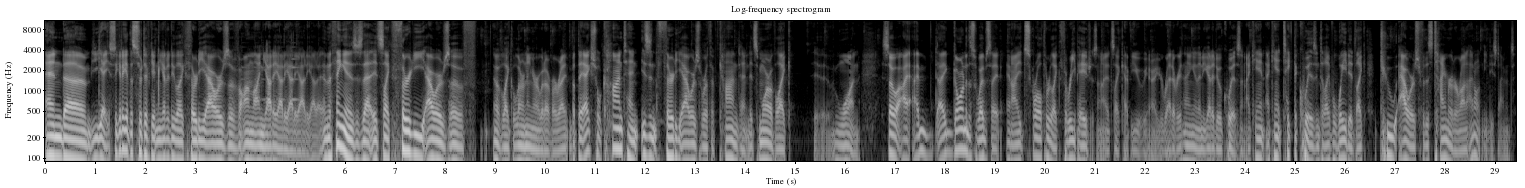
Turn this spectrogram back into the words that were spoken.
and um, yeah, so you got to get the certificate, and you got to do like 30 hours of online yada yada yada yada yada. And the thing is, is that it's like 30 hours of of like learning or whatever, right? But the actual content isn't 30 hours worth of content. It's more of like one. So I I'm, I go onto this website and I scroll through like three pages, and it's like, have you you know you read everything, and then you got to do a quiz, and I can't I can't take the quiz until I've waited like two hours for this timer to run. I don't need these diamonds.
